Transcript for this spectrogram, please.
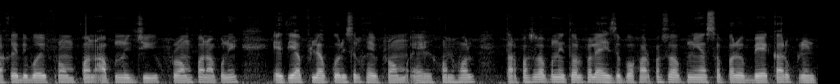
ৰাখি দিব। এই ফৰ্মখন আপুনি যি ফৰ্মখন আপুনি এতিয়া ফিল আপ কৰিছিল সেই ফৰ্ম এইখন হ'ল। তাৰ পাছত আপুনি তলফালে আহি যাব। অহাৰ পাছত আপুনি ইয়াত চাব পাৰিব বেক আৰু প্ৰিণ্ট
